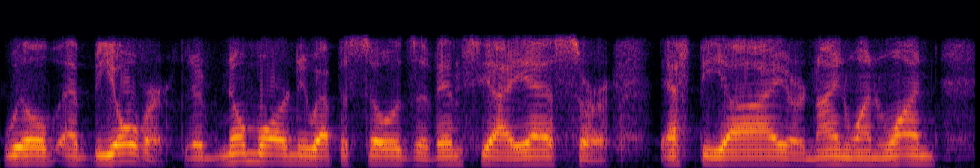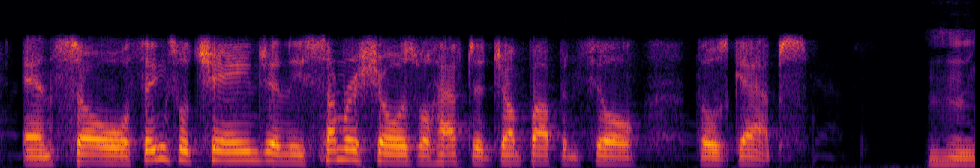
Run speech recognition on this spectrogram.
will uh, be over. There are no more new episodes of NCIS or FBI or 911. And so things will change, and these summer shows will have to jump up and fill those gaps. Mm-hmm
